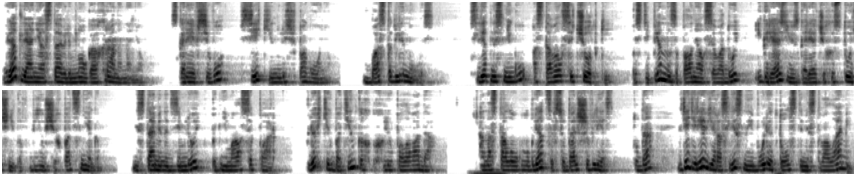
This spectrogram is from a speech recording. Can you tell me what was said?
Вряд ли они оставили много охраны на нем. Скорее всего, все кинулись в погоню. Баст оглянулась. След на снегу оставался четкий, постепенно заполнялся водой и грязью из горячих источников, бьющих под снегом. Местами над землей поднимался пар. В легких ботинках хлюпала вода. Она стала углубляться все дальше в лес, туда, где деревья росли с наиболее толстыми стволами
